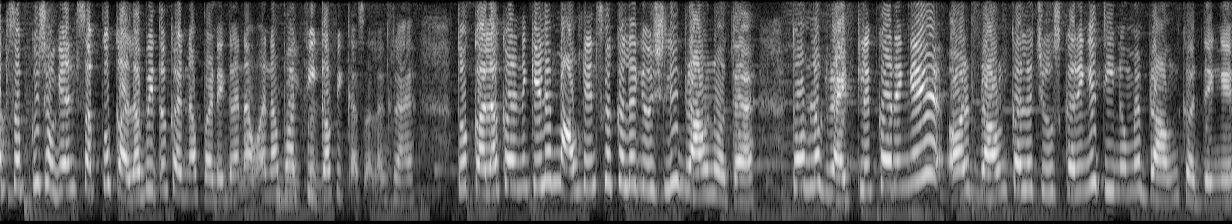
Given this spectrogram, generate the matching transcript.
अब सब कुछ हो गया सबको कलर भी तो करना पड़ेगा ना वरना बहुत फीका फीका सा लग रहा है। तो कलर करने के लिए माउंटेन्स का कलर यूजली ब्राउन होता है। तो हम लोग राइट क्लिक करेंगे और ब्राउन कलर चूज़ करेंगे तीनों में ब्राउन कर देंगे।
